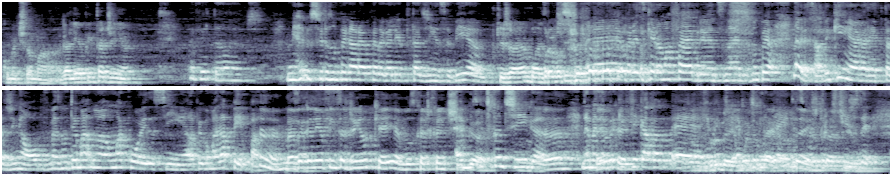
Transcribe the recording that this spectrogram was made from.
como é que chama? A Galinha Pintadinha. É verdade. Meus filhos não pegaram a época da galinha pitadinha, sabia? Porque já é mais pra você. É, parece que era uma febre antes, né? Eles não pegaram. Não, eles sabem quem é a galinha pitadinha, óbvio, mas não tem uma, não é uma coisa assim. Ela pegou mais a pepa. Ah, mas a galinha pintadinha ok, é música de cantiga. É música de cantiga. É, não, mas é bem porque ok. ficava. É, muito repeti- grudento, é muito muito grudento, isso que eu que quis dizer.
